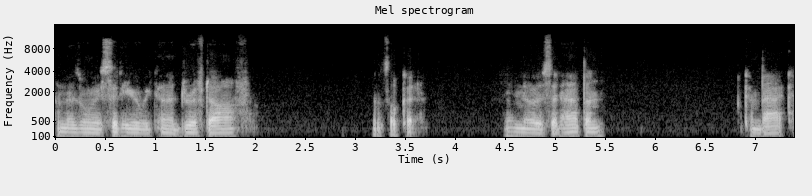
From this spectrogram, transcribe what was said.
Sometimes when we sit here, we kind of drift off. That's okay. You notice it happen. Come back.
